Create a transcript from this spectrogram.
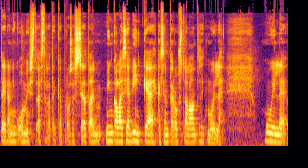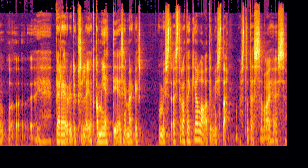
teidän niin kuin omistajastrategiaprosessia tai minkälaisia vinkkejä ehkä sen perusteella antaisit muille, muille perheyrityksille, jotka miettii esimerkiksi omistajastrategian laatimista vasta tässä vaiheessa?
